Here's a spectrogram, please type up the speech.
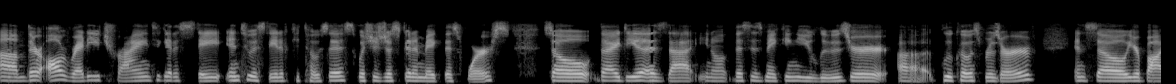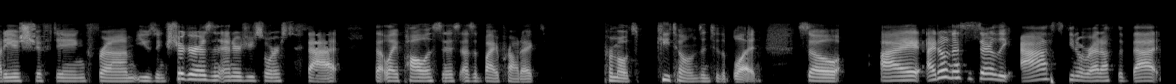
um, they're already trying to get a state into a state of ketosis, which is just going to make this worse. So the idea is that you know this is making you lose your uh, glucose reserve, and so your body is shifting from using sugar as an energy source to fat. That lipolysis as a byproduct promotes ketones into the blood. So I I don't necessarily ask, you know, right off the bat,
